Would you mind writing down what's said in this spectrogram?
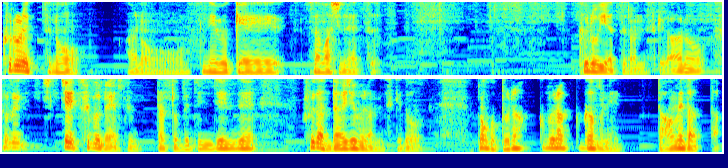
クロレッツの、あの、眠気覚ましのやつ。黒いやつなんですけど、あの、それちっちゃい粒のやつだと別に全然普段大丈夫なんですけど、なんかブラックブラックガムね、ダメだった。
